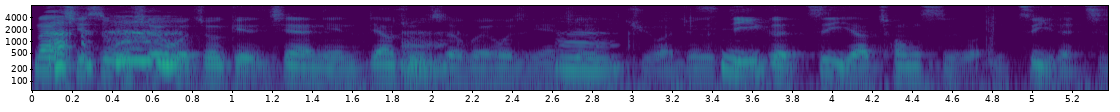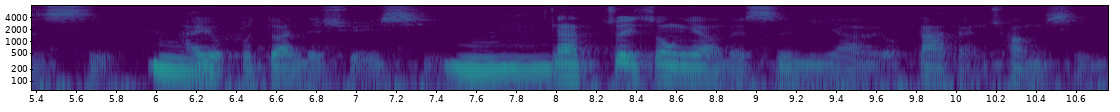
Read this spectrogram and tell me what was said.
那其实我所以我就给现在年 要出社会或者年轻人一句话，就是是第一个自己要充实你自己的知识，还有不断的学习。嗯那最重要的是你要有大胆创新，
